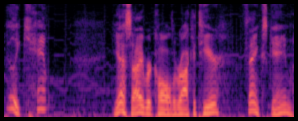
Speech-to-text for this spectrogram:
Billy Camp. Yes, I recall the Rocketeer. Thanks, game.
